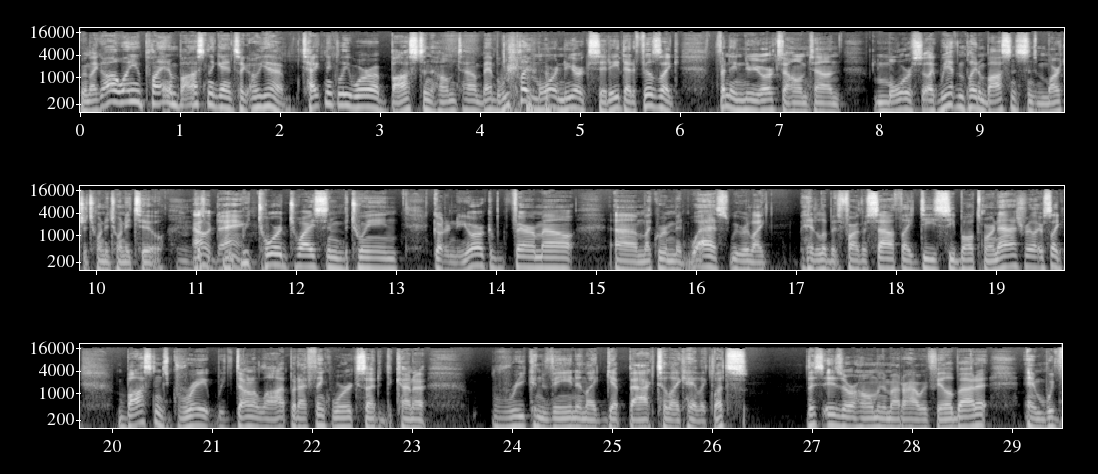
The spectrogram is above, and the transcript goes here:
We're like, oh, when are you playing in Boston again? It's like, oh yeah, technically we're a Boston hometown band, but we play more in New York City. That it feels like, if anything, New York's a hometown more so. Like we haven't played in Boston since March of 2022. Oh, We- dang. We, toured twice in between. Go to New York a fair amount. Um, like we we're Midwest. We were like hit a little bit farther south, like DC, Baltimore, Nashville. It's like Boston's great. We've done a lot, but I think we're excited to kind of reconvene and like get back to like, hey, like let's. This is our home, no matter how we feel about it, and we've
